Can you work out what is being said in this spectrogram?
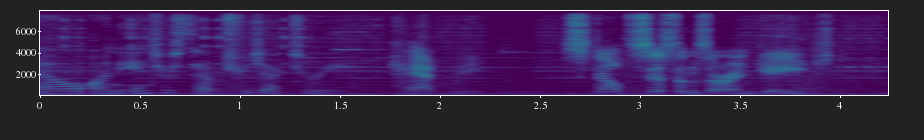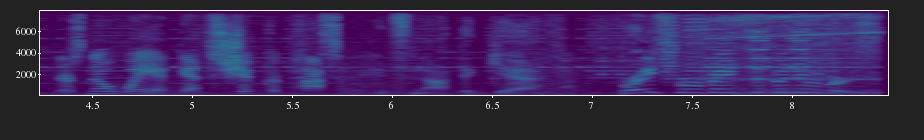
Now on intercept trajectory. Can't be. Stealth systems are engaged. There's no way a Geth ship could possibly. It's not the Geth. Brace for evasive maneuvers!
